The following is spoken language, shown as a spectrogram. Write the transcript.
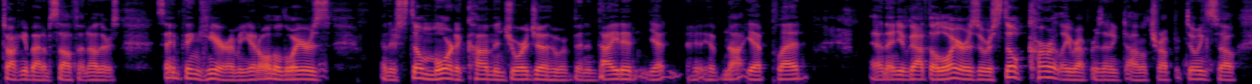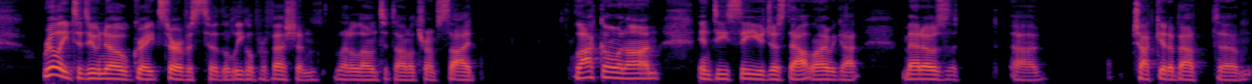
Talking about himself and others. Same thing here. I mean, you got all the lawyers, and there's still more to come in Georgia who have been indicted yet have not yet pled. And then you've got the lawyers who are still currently representing Donald Trump, but doing so really to do no great service to the legal profession, let alone to Donald Trump's side. A lot going on in DC. You just outlined. We got Meadows uh, Chutkan about um,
